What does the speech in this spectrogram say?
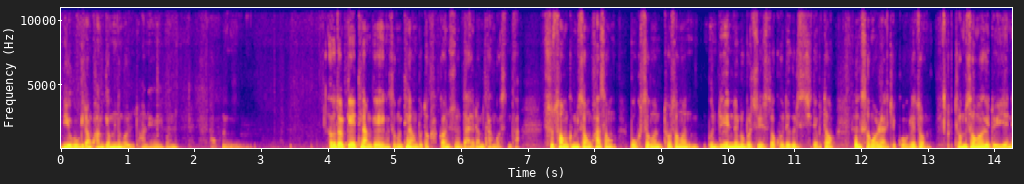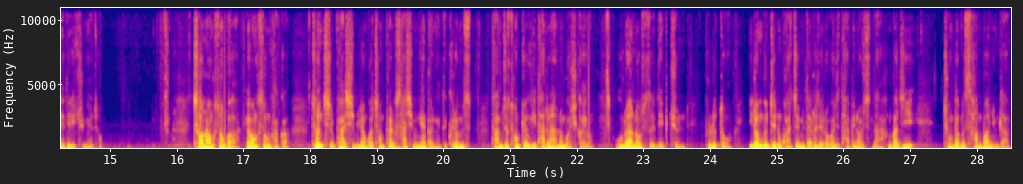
미국이랑 관계없는 걸 하네요, 이건. 여덟 개의 태양계의 행성은 태양부터 가까운 수로 나열하면 다음 것입니다. 수성, 금성, 화성, 목성은 토성은 뭐 뇌눈으로 볼 수 있어 고대 그리스 시대부터 행성을 알지고 그래서 점성하게도 얘네들이 중요하죠. 천왕성과 해왕성 각각 1781년과 1846년에 발견돼. 그럼 다음 주 성격이 다른 하는 무엇일까요? 우라노스, 넵튠, 플루토 이런 문제는 관점에 따라서 여러 가지 답이 나올 수 있습니다. 한 가지 정답은 3번입니다.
